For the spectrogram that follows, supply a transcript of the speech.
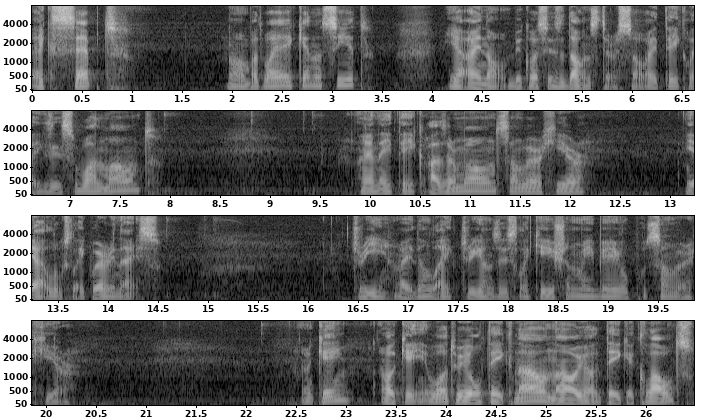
except no, but why I cannot see it? Yeah, I know, because it's downstairs. So I take like this one mount. And I take other mount somewhere here. Yeah, looks like very nice. Tree, I don't like tree on this location. Maybe I will put somewhere here. Okay, okay, what we will take now? Now we will take a clouds.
